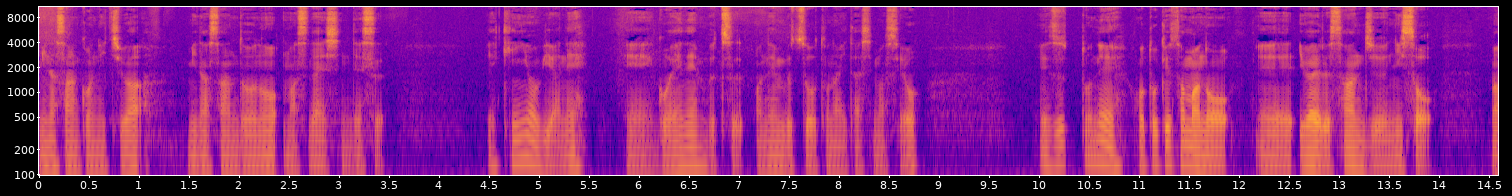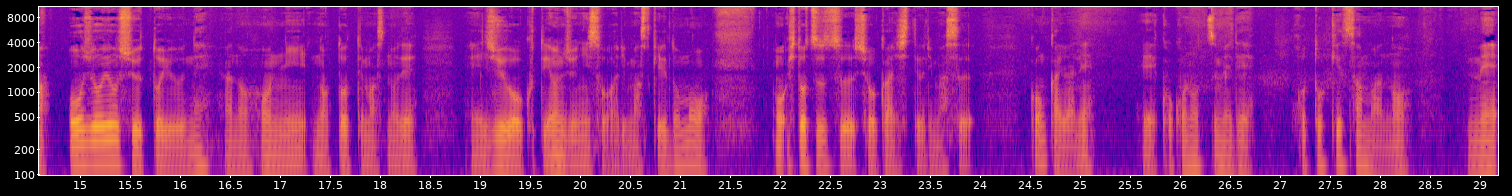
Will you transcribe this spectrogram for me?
皆さんこんにちは。皆さん堂の増大臣です。え金曜日はね、えー、ご縁念仏お念仏を唱えいたしますよ。えずっとね仏様の、えー、いわゆる32層まあ往生要集というねあの本にのっとってますので、えー、10億って42層ありますけれどもを一つずつ紹介しております。今回はね、えー、9つ目で仏様の目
